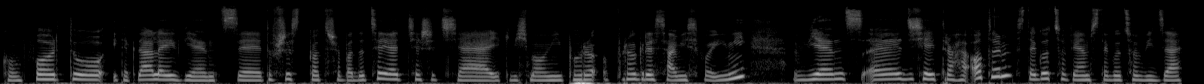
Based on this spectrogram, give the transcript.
komfortu i tak dalej, więc y, to wszystko trzeba doceniać, cieszyć się jakimiś małymi pro progresami swoimi. Więc y, dzisiaj trochę o tym. Z tego co wiem, z tego co widzę,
